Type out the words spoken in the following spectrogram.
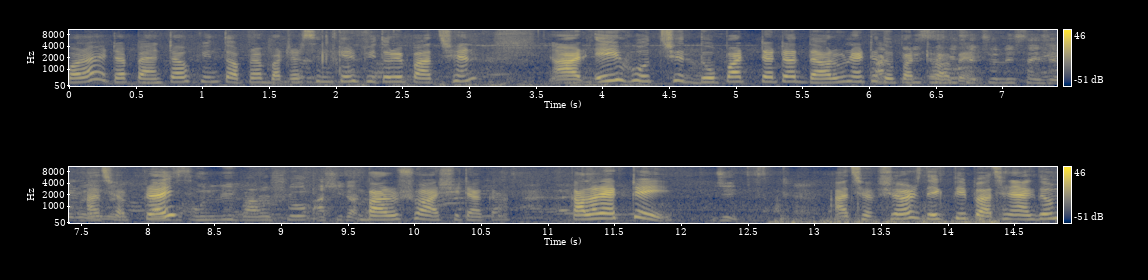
করা। এটা প্যান্টটাও কিন্তু আপনার বাটার সিল্কের ভিতরে পাচ্ছেন। আর এই হচ্ছে দোপাট্টাটা দারুণ একটা দোপাট্টা হবে। আচ্ছা, price? অনলি 1280 টাকা। বারোশো আশি টাকা। কালার একটাই? আচ্ছা ফিয়ার্স দেখতেই পাচ্ছেন একদম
